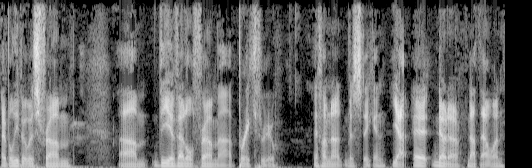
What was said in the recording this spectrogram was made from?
I believe it was from um, the Yveltal from uh, Breakthrough, if I'm not mistaken. Yeah, uh, no, no, not that one.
